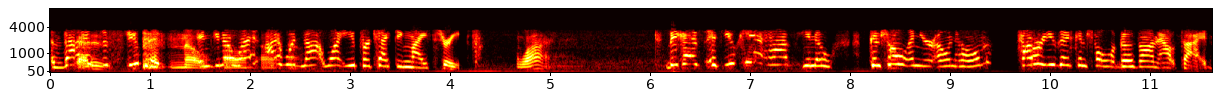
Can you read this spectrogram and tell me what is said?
that, that is, is just stupid. No. And you know no, what? No, I would not want you protecting my streets. Why? Because if you can't have, you know, control in your own home, how are you going to control what goes on outside?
